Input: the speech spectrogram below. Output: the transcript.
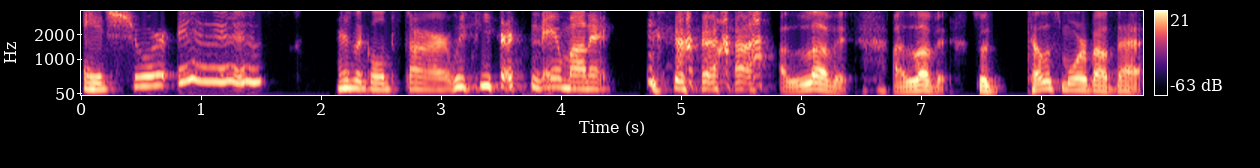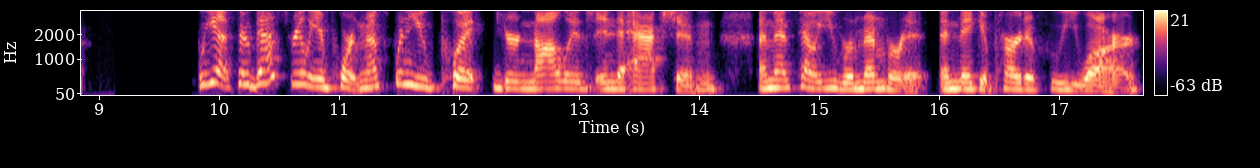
It sure is. There's a gold star with your name on it. I love it. I love it. So tell us more about that. Well, yeah, so that's really important. That's when you put your knowledge into action, and that's how you remember it and make it part of who you are.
